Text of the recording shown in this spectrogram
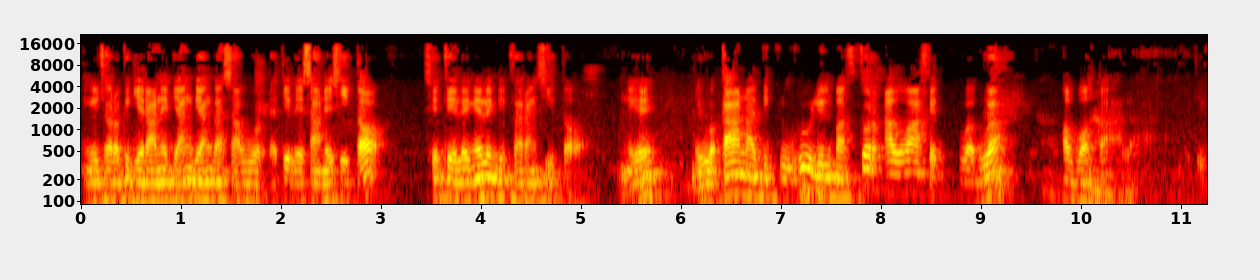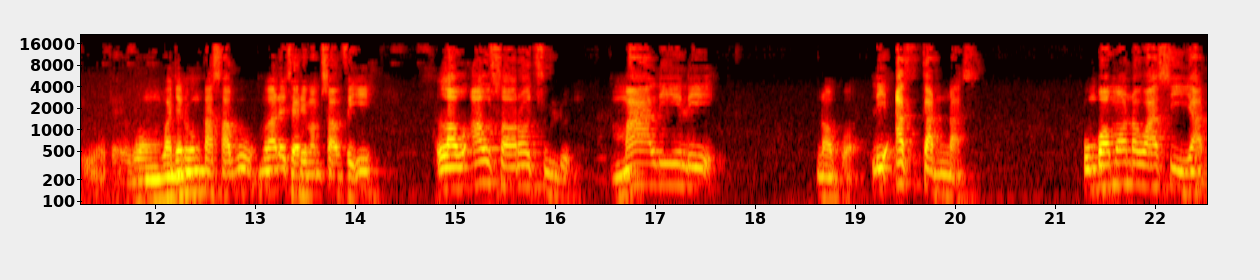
Ini cara pikirane tiang-tiang tasawuf. Dadi lesane sitok, sedieling-eling di barang sitok. Nggih. Iku kana lil mazkur al wahid wa huwa Allah taala. Wong pancen wong tasawuf mulane jari Imam Syafi'i lau au soro julun mali li nopo li akan nas umpama ana wasiat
